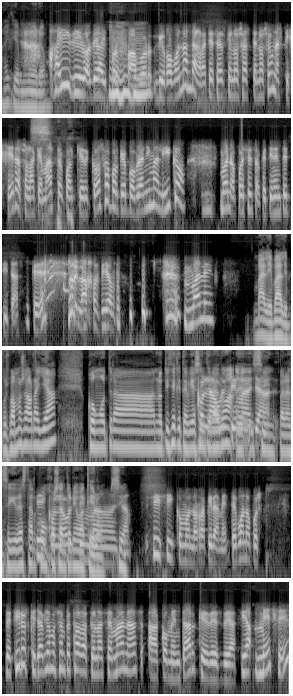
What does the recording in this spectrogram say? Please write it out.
Ay, que muero. Ay, digo, de, ay, por favor, digo, bueno, anda, gracias, es que no usaste, no sé, unas tijeras o la quemaste o cualquier cosa, porque pobre animalico. Bueno, pues eso, que tienen tetitas, que relajación. ¿Vale? Vale, vale, pues vamos ahora ya con otra noticia que te habías enterado eh, sí, para enseguida estar con José Antonio Vaquero. Sí. sí, sí, cómo no, rápidamente. Bueno, pues deciros que ya habíamos empezado hace unas semanas a comentar que desde hacía meses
